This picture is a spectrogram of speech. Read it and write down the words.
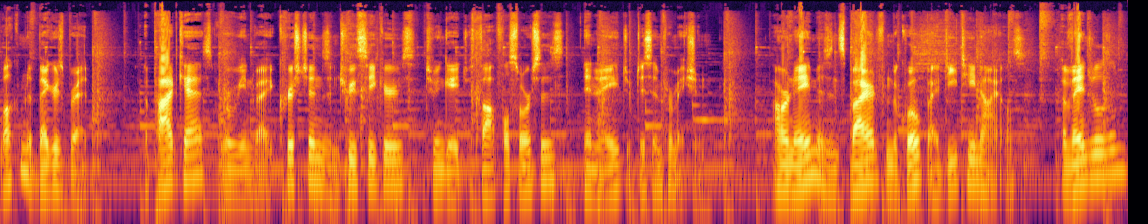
Welcome to Beggar's Bread, a podcast where we invite Christians and truth seekers to engage with thoughtful sources in an age of disinformation. Our name is inspired from the quote by D.T. Niles Evangelism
